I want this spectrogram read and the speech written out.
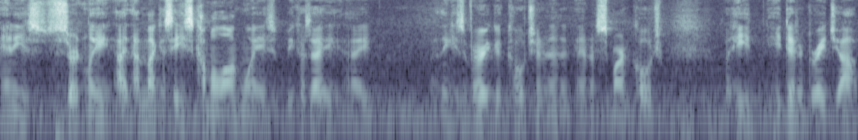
And he is certainly, I, I'm not going to say he's come a long ways because I, I, I think he's a very good coach and a, and a smart coach, but he, he did a great job.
